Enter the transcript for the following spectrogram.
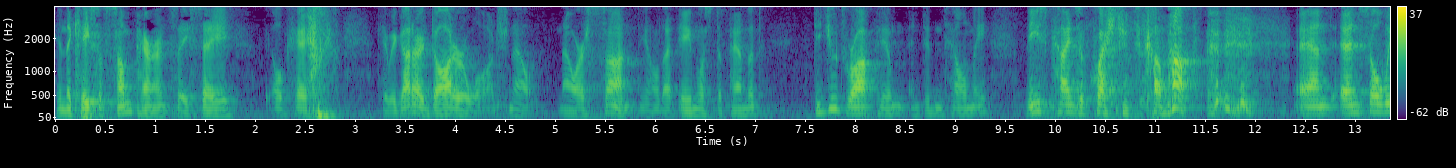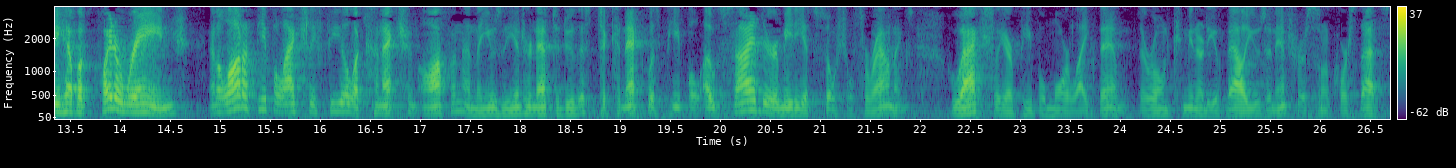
in the case of some parents, they say, okay, okay, we got our daughter launched. Now, now our son, you know, that aimless dependent, did you drop him and didn't tell me? These kinds of questions come up. and, and so we have a, quite a range. And a lot of people actually feel a connection often, and they use the internet to do this, to connect with people outside their immediate social surroundings who actually are people more like them, their own community of values and interests. And of course, that's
